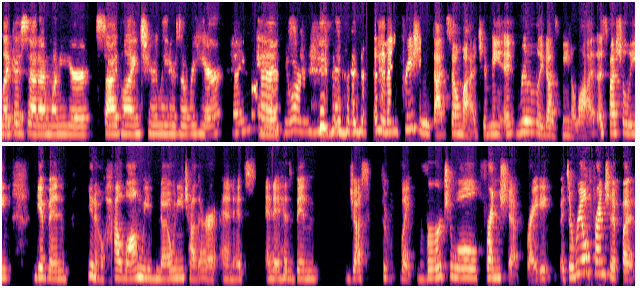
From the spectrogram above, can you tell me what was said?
like I said, I'm one of your sideline cheerleaders over here. Yeah, you are. And, you are. and I appreciate that so much. I mean, it really does mean a lot, especially given you know how long we've known each other, and it's and it has been just th- like virtual friendship, right? It's a real friendship, but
